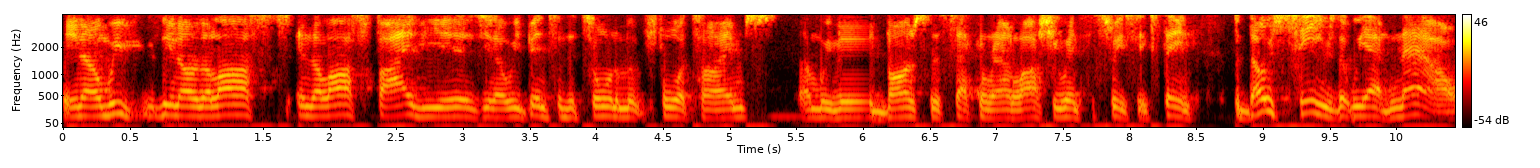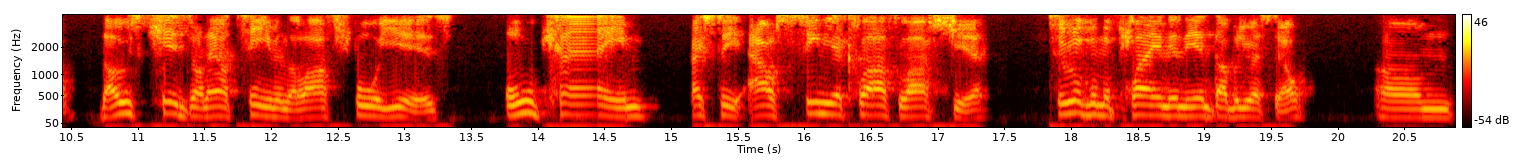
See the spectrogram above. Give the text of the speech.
you know we've you know the last in the last five years, you know, we've been to the tournament four times and we've advanced to the second round. Last year, we went to the Sweet 16. But those teams that we have now, those kids on our team in the last four years, all came. Actually, our senior class last year, two of them are playing in the NWSL. Um,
